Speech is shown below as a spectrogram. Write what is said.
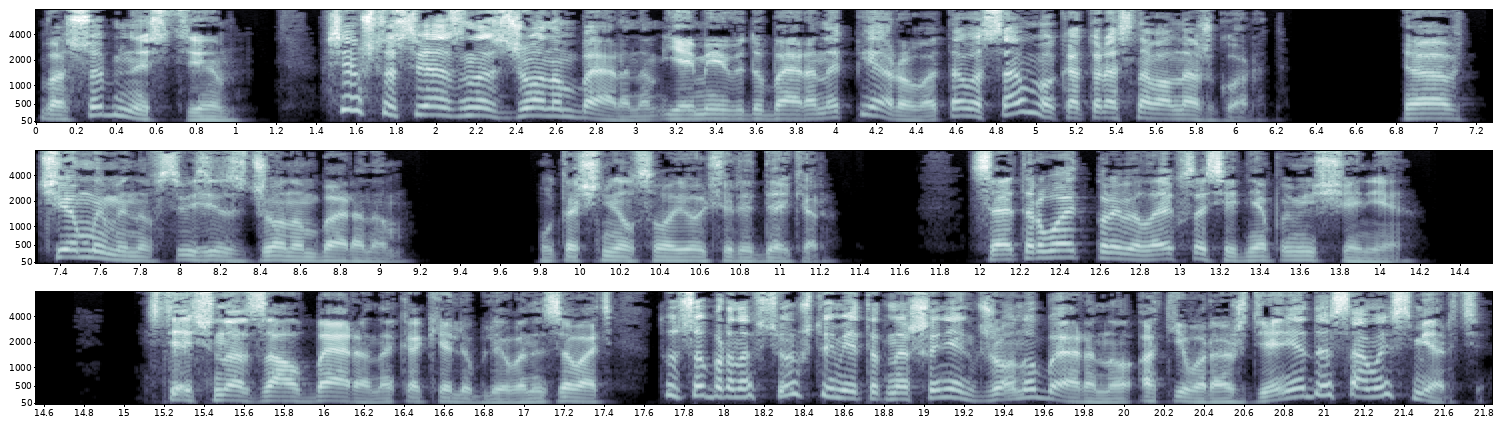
«В особенности всем, что связано с Джоном Бэроном, я имею в виду Бэрона Первого, того самого, который основал наш город». «А чем именно в связи с Джоном Бэроном?» — уточнил в свою очередь Деккер. Сеттер Уайт провела их в соседнее помещение. Здесь у нас зал Бэрона, как я люблю его называть. Тут собрано все, что имеет отношение к Джону Бэрону, от его рождения до самой смерти.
